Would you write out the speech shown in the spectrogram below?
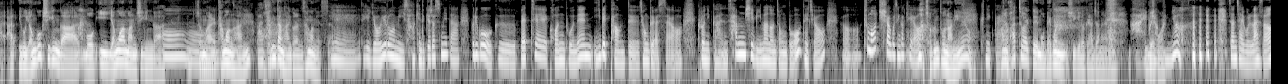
아, 아, 이거 영국식인가, 뭐 이 영화만식인가, 어. 정말 당황한, 맞아요. 황당한 그런 상황이었어요. 예, 되게 여유로움이 이상하게 느껴졌습니다. 그리고 그 배트에 건 돈은 200파운드 정도였어요. 그러니까 한 32만 원 정도 되죠. 어, too much라고 생각해요. 적은 돈 아니에요. 그니까요. 아니 화투 할 때 뭐 100원씩 이렇게 하잖아요. 아, 200원. 해보셨군요. 전잘 몰라서.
